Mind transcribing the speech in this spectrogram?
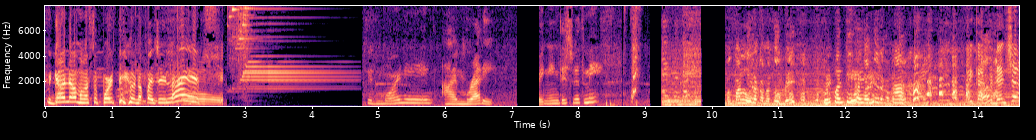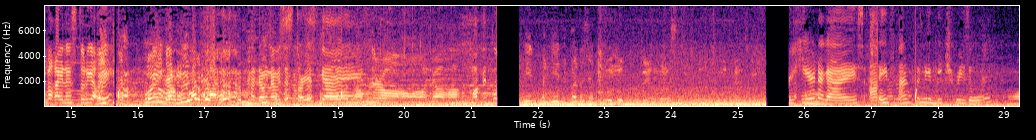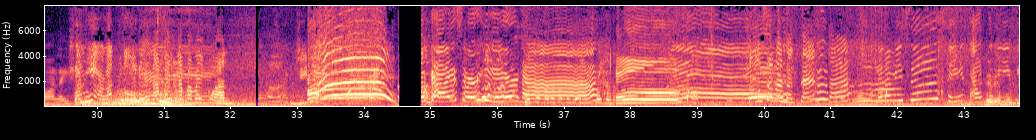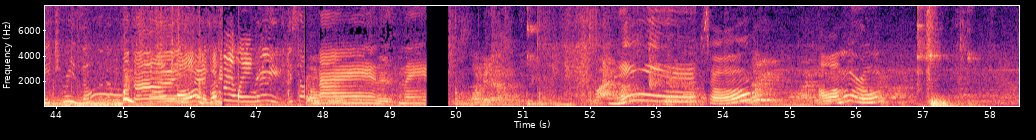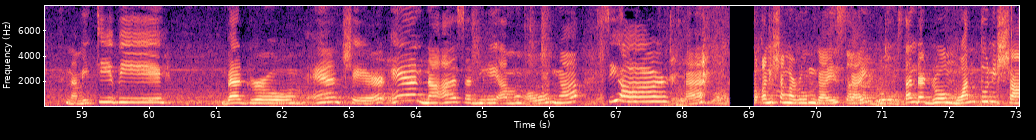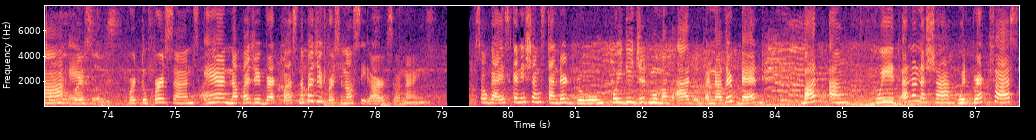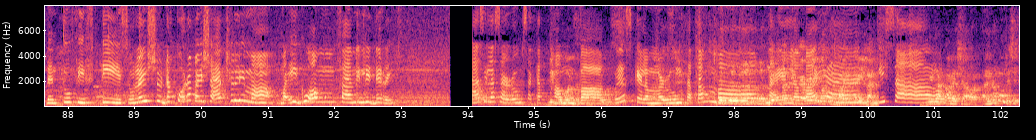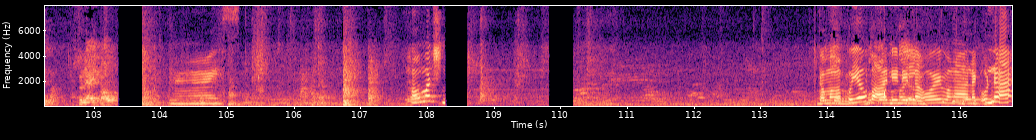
Nagana mga supporting na pa your lights. Good morning. I'm ready. Bringing this with me. Magpantira ka matubig? May pantira Magpantira ka matubig? Uy, confidential ba kayo ng storya? Uy, Hoy, grabe! Padong namin sa stories, guys. Pero, oh, the outfit ko. We're here na, guys. At St. Anthony Beach Resort. Oh, like siya. Napamay kuan. So, guys, we're here na. Oh! So, unsa man nag-tent ta? Na namin sa St. Anthony Beach Resort. Oh, nagawing. Nice. Nice. Nice. Nami TV, bedroom, and chair, and naasad mi among own nga CR. Ha? So, kani siya nga room, guys. Kay standard room. 1-2 ni siya. And for two persons. And napajay breakfast. Napajay personal CR. So, nice. So, guys, kani siyang standard room. Pwede dyan mo mag-add og another bed. But, ang with, ano na siya, with breakfast, then 250. So, like, sure, dako na kayo siya. Actually, ma maigo ang family dire. Na sila sa room sa Katambak. Kuya, sa kailang mga room Katambak, na Labayan, Kisa. na siya. Ay, na siya, di ba? Surya, ikaw. Nice. How much? Ka mga kuya, ba ani nila oy, mga nag-una.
